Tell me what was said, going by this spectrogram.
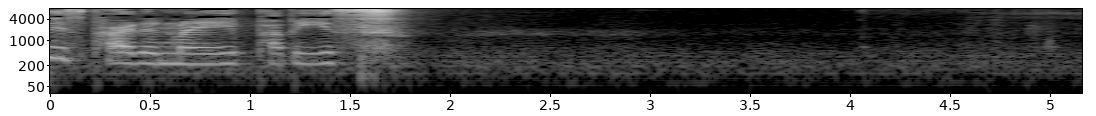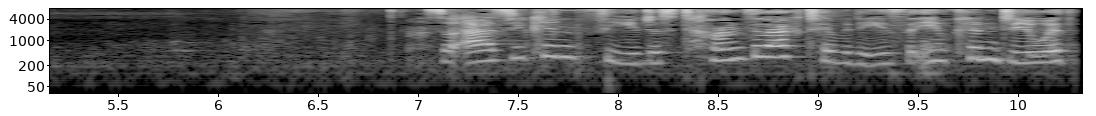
Please pardon my puppies. So as you can see, just tons of activities that you can do with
